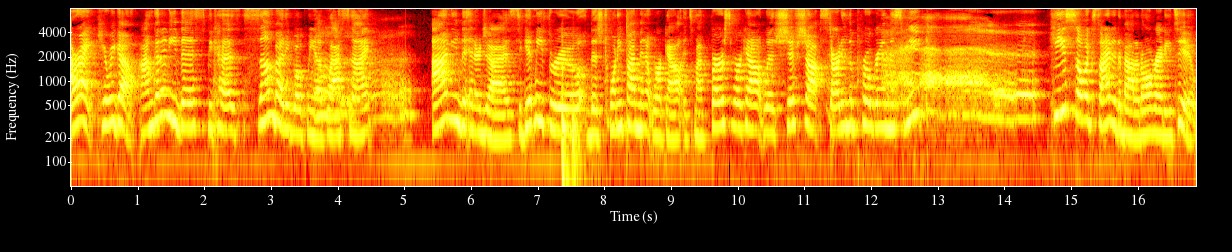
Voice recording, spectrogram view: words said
All right, here we go. I'm gonna need this because somebody woke me up last night. I need the Energize to get me through this 25 minute workout. It's my first workout with Shift Shop starting the program this week. He's so excited about it already too.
